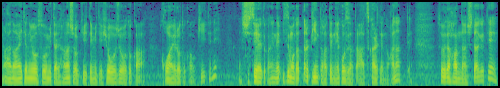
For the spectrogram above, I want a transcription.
あの、相手の様子を見たり、話を聞いてみて、表情とか、声色とかを聞いてね、姿勢とかね、いつもだったらピンと張って猫背だったら、あ、疲れてんのかなって。それで判断してあげて、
